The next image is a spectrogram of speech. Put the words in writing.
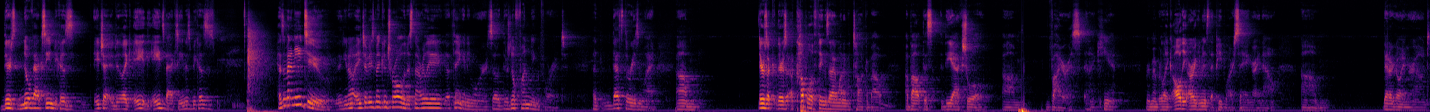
There's no vaccine because HIV, like AIDS, the AIDS vaccine is because hasn't been a need to. You know, HIV has been controlled and it's not really a thing anymore. So there's no funding for it. That, that's the reason why. Um, there's a there's a couple of things that I wanted to talk about about this the actual um, virus, and I can't remember like all the arguments that people are saying right now um, that are going around.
